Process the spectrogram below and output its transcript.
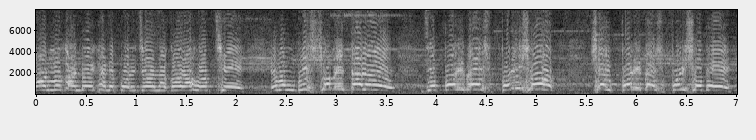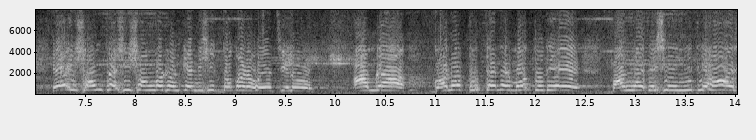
কর্মকাণ্ড এখানে পরিচালনা করা হচ্ছে এবং বিশ্ববিদ্যালয়ে যে পরিবেশ পরিষদ, সেই পরিবেশ পরিষদে এই সন্ত্রাসী সংগঠনকে নিষিদ্ধ করা হয়েছিল। আমরা গণভ্যুত্থানের মধ্য দিয়ে বাংলাদেশের ইতিহাস,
